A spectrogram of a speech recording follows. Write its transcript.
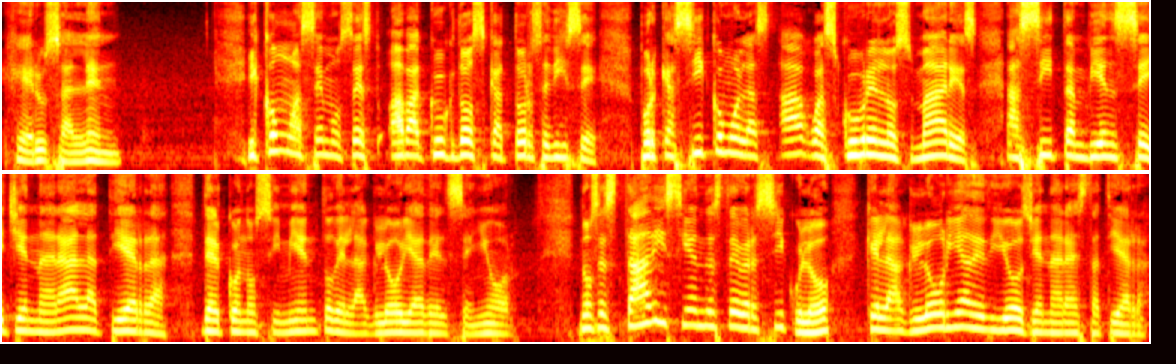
Jerusalén. ¿Y cómo hacemos esto? Habacuc 2.14 dice, porque así como las aguas cubren los mares, así también se llenará la tierra del conocimiento de la gloria del Señor. Nos está diciendo este versículo que la gloria de Dios llenará esta tierra.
